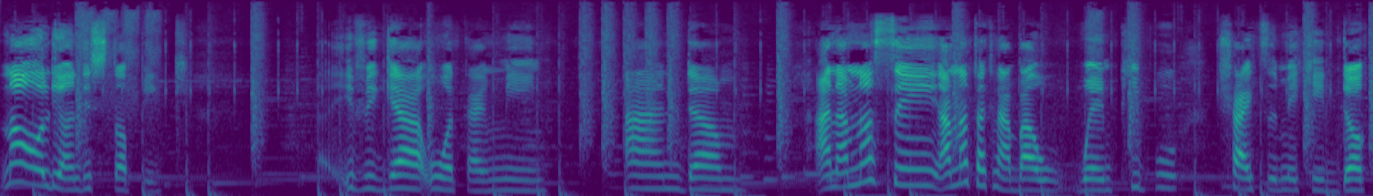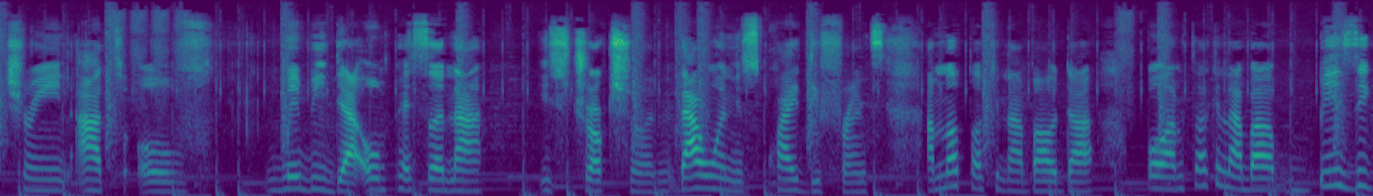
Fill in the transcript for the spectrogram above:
not only on this topic if you get what i mean. And um and i'm not saying i'm not talking about when people try to make a doctrine out of maybe their own personal instruction. That one is quite different. I'm not talking about that, but I'm talking about basic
